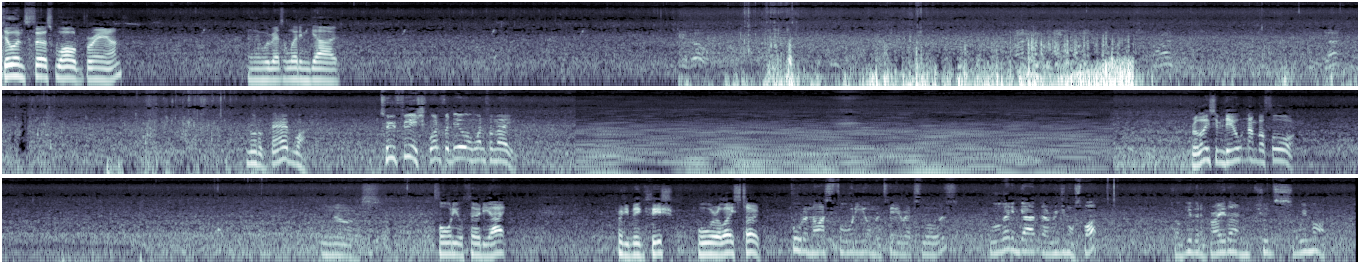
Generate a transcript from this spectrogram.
Dylan's first wild brown. And then we're about to let him go. Not a bad one. Two fish, one for Dylan, one for me. Release him, deal, number four. Nice. 40 or 38. Pretty big fish. We'll release too. Pulled a nice 40 on the T-Rex lures. We'll let him go at the original spot. So I'll give it a breather and he should swim off.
